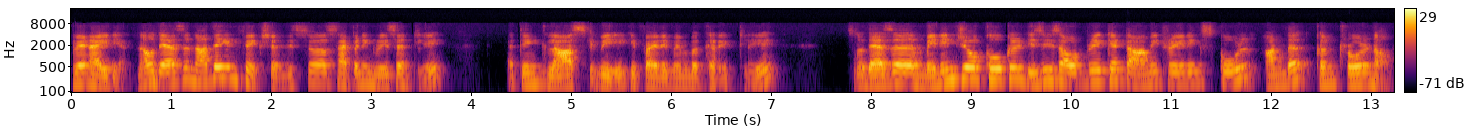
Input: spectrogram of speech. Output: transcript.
you an idea. Now there's another infection. This was happening recently. I think last week, if I remember correctly. So there's a meningococcal disease outbreak at Army Training School under control now.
